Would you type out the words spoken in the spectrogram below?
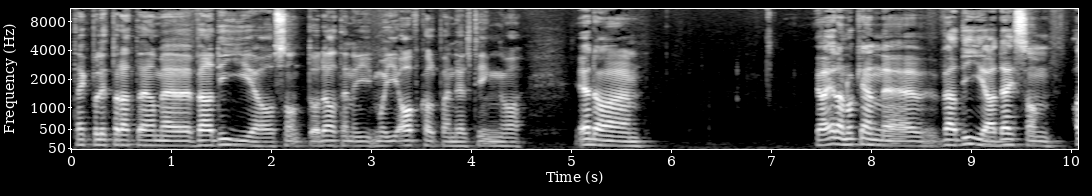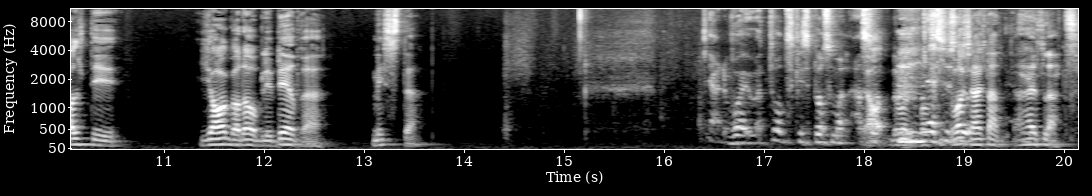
tenk på litt på dette her med verdier og sånt, og det at en må gi avkall på en del ting. er det ja, er det noen eh, verdier de som alltid jager det å bli bedre, mister? Ja, det var jo et vanskelig spørsmål. Altså, ja, det var, det var, det var ikke helt, helt, lett.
